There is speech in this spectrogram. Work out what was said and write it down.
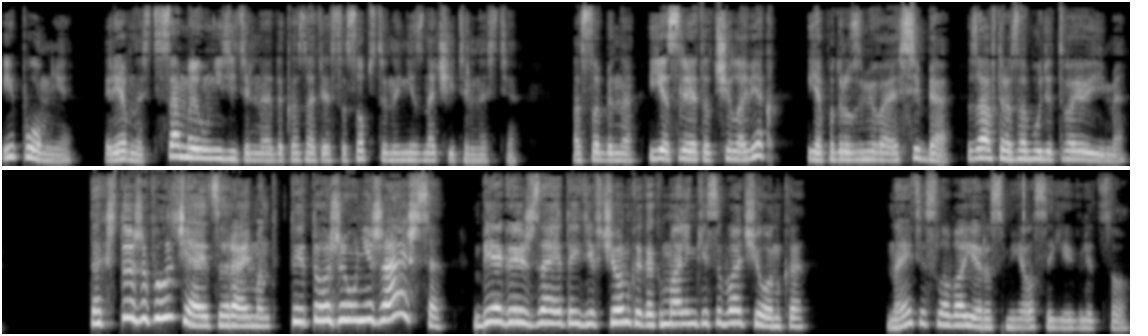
И помни, ревность — самое унизительное доказательство собственной незначительности. Особенно, если этот человек, я подразумеваю себя, завтра забудет твое имя. Так что же получается, Раймонд, ты тоже унижаешься? Бегаешь за этой девчонкой, как маленький собачонка. На эти слова я рассмеялся ей в лицо.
